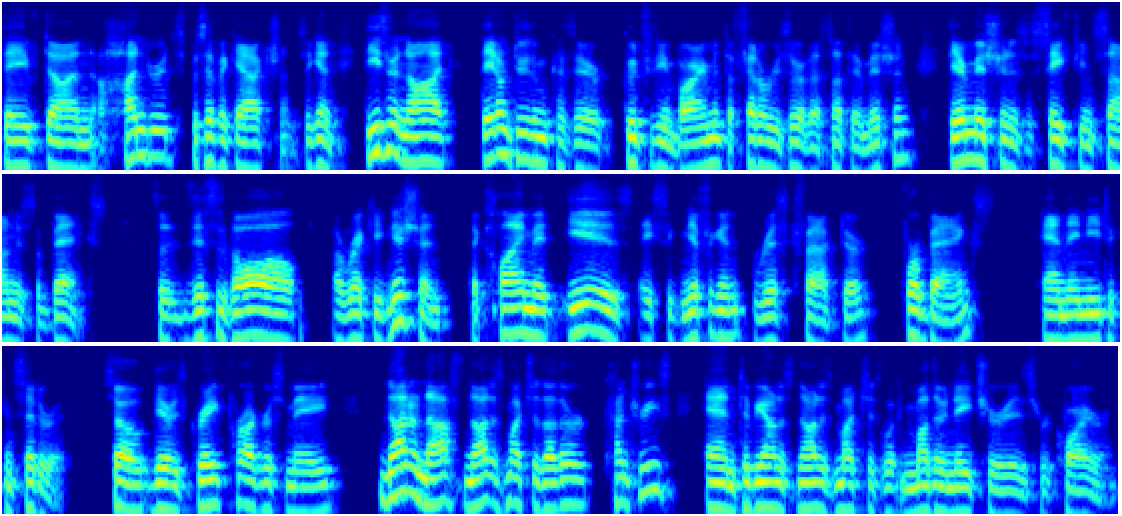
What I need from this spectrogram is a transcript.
they've done 100 specific actions. Again, these are not, they don't do them because they're good for the environment. The Federal Reserve, that's not their mission. Their mission is the safety and soundness of banks. So this is all a recognition that climate is a significant risk factor for banks and they need to consider it. So there's great progress made. Not enough, not as much as other countries, and to be honest, not as much as what Mother Nature is requiring.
